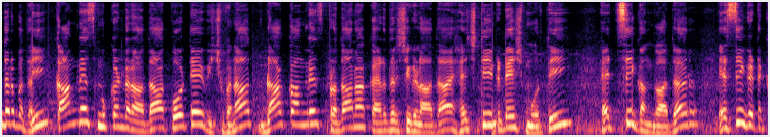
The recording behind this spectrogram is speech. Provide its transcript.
ಸಂದರ್ಭದಲ್ಲಿ ಕಾಂಗ್ರೆಸ್ ಮುಖಂಡರಾದ ಕೋಟೆ ವಿಶ್ವನಾಥ್, ಬ್ಲಾಕ್ ಕಾಂಗ್ರೆಸ್ ಪ್ರಧಾನ ಕಾರ್ಯದರ್ಶಿಗಳಾದ H T Venkatesh Murthy, H C Gangadhar SC ಘಟಕ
